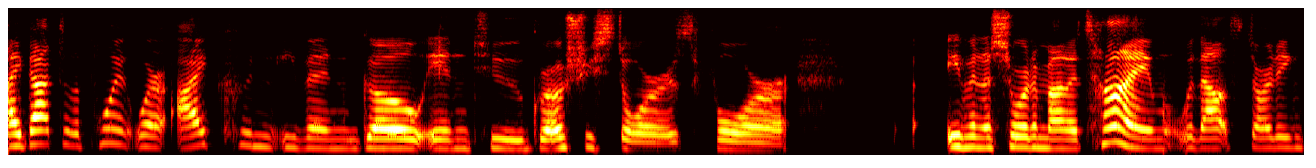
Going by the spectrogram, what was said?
I got to the point where I couldn't even go into grocery stores for even a short amount of time without starting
